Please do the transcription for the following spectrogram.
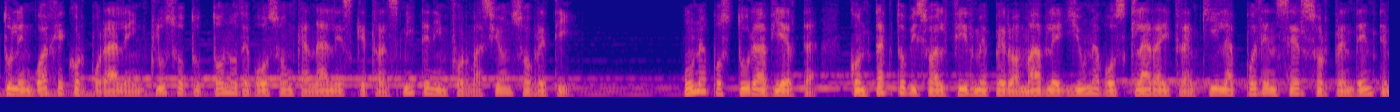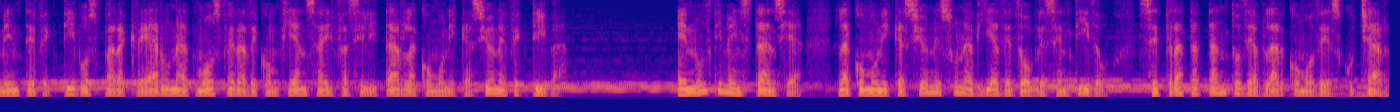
tu lenguaje corporal e incluso tu tono de voz son canales que transmiten información sobre ti. Una postura abierta, contacto visual firme pero amable y una voz clara y tranquila pueden ser sorprendentemente efectivos para crear una atmósfera de confianza y facilitar la comunicación efectiva. En última instancia, la comunicación es una vía de doble sentido, se trata tanto de hablar como de escuchar,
